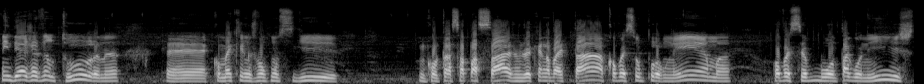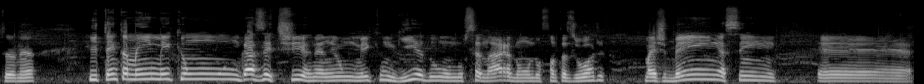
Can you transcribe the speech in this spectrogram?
tem ideias de aventura, né? É, como é que eles vão conseguir encontrar essa passagem, onde é que ela vai estar, qual vai ser o problema, qual vai ser o antagonista, né? E tem também meio que um gazetir, né? Um, meio que um guia do, no cenário do, do Fantasy World mas bem assim é,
